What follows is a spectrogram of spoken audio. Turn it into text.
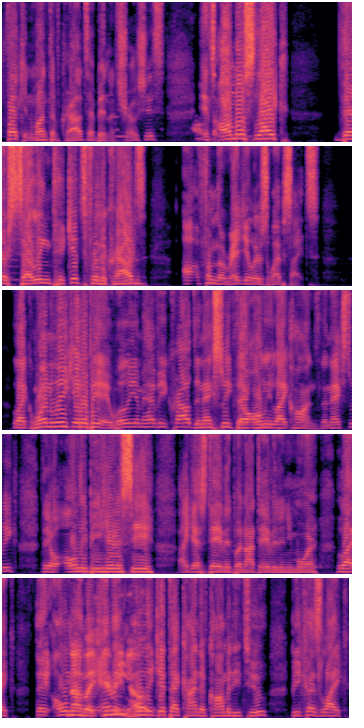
fucking month of crowds have been atrocious. It's almost like they're selling tickets for the crowds uh, from the regulars' websites. Like one week it'll be a William heavy crowd. The next week they'll only like Hans. The next week they'll only be here to see, I guess David, but not David anymore. Like they only Nah, but and they only out. get that kind of comedy too because like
